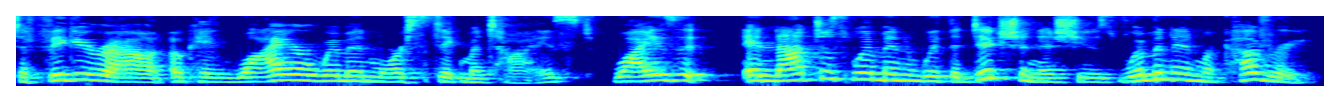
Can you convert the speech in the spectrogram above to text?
to figure out, okay, why are women more stigmatized? Why is it, and not just women with addiction issues, women in recovery.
